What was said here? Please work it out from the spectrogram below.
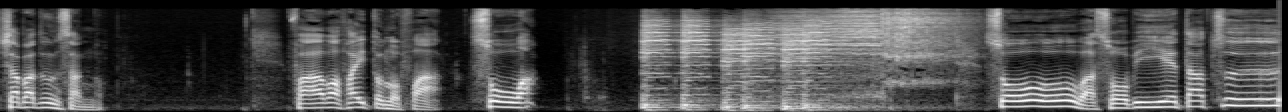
シャバドゥンさんの。ファーはファイトのファー。そうは？そうはそびえ立つ。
